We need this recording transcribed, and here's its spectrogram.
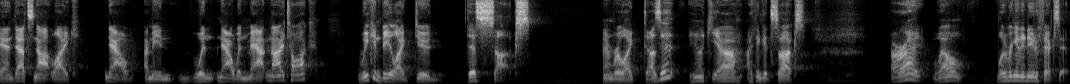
And that's not like now, I mean, when now when Matt and I talk, we can be like, dude, this sucks. And we're like, does it? And you're like, yeah, I think it sucks. All right. Well, what are we going to do to fix it?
